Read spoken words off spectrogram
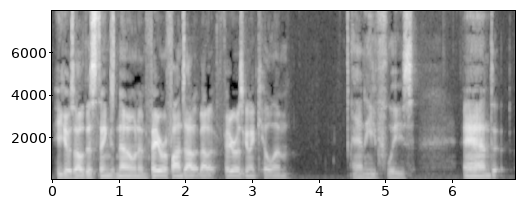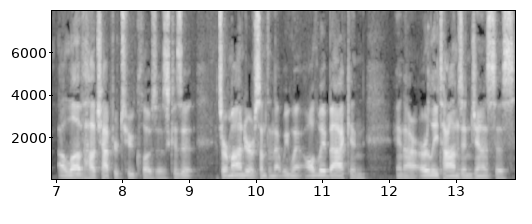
he goes, Oh, this thing's known. And Pharaoh finds out about it. Pharaoh's going to kill him, and he flees. And I love how chapter two closes because it, it's a reminder of something that we went all the way back in, in our early times in Genesis.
